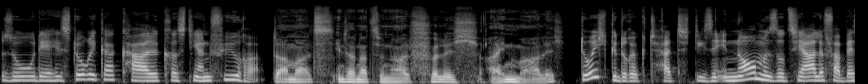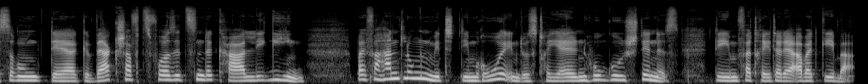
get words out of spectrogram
So der Historiker Karl Christian Führer. Damals international völlig einmalig. Durchgedrückt hat diese enorme soziale Verbesserung der Gewerkschaftsvorsitzende Karl Legin bei Verhandlungen mit dem Ruheindustriellen Hugo Stinnes, dem Vertreter der Arbeitgeber.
